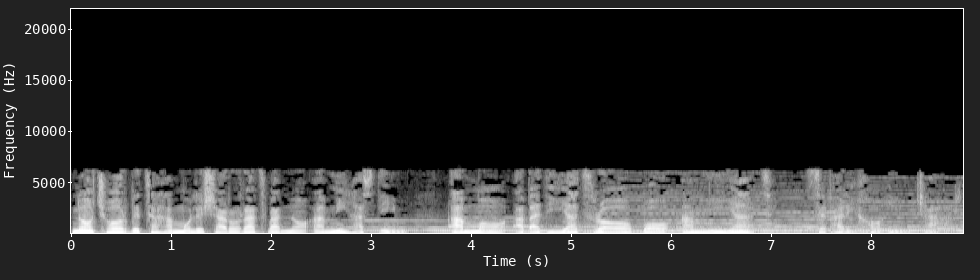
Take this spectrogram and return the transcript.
ناچار به تحمل شرارت و ناامنی هستیم اما ابدیت را با امنیت سپری خواهیم کرد.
